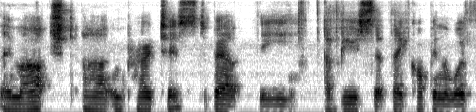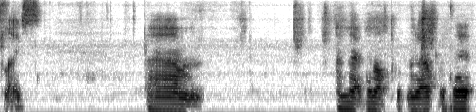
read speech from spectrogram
they marched uh, in protest about the abuse that they cop in the workplace. Um, and that they're not putting up with it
